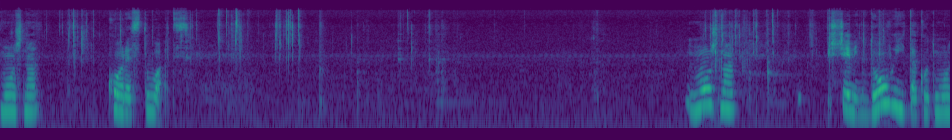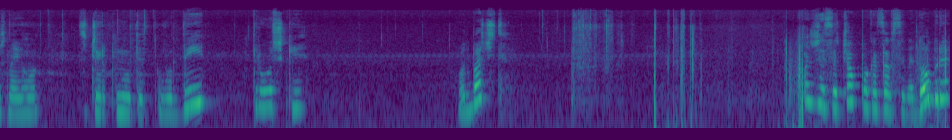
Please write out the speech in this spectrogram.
можна користуватися. Можна ще він довгий, так от можна його зачерпнути води трошки. От бачите? Отже, сачок показав себе добре.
